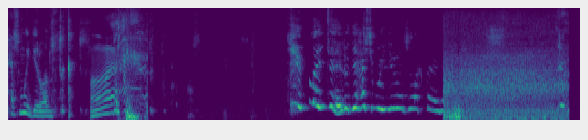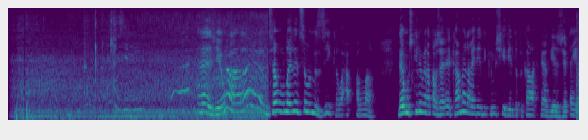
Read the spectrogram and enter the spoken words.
يحشموا يديروا هاد اللقطة والله حتى الهنود يحشموا يديروا هاد اللقطة هادي. أجي وا نساو والله إلا نساو المزيكا وحق الله. دا مشكلة ملي غترجع لي الكاميرا غيدير ديك المشيه ديال دوك الكاركتير ديال الجيتير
